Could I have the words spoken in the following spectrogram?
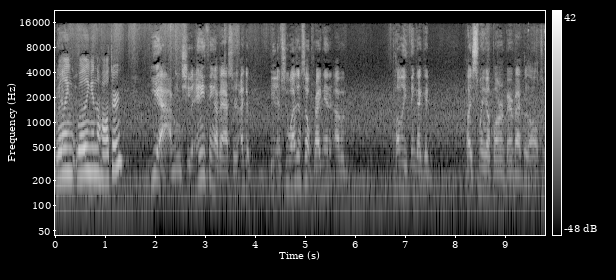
Willing, willing in the halter? Yeah, I mean, she anything I've asked her, I could. If she wasn't so pregnant, I would probably think I could probably swing up on her bareback with a halter.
